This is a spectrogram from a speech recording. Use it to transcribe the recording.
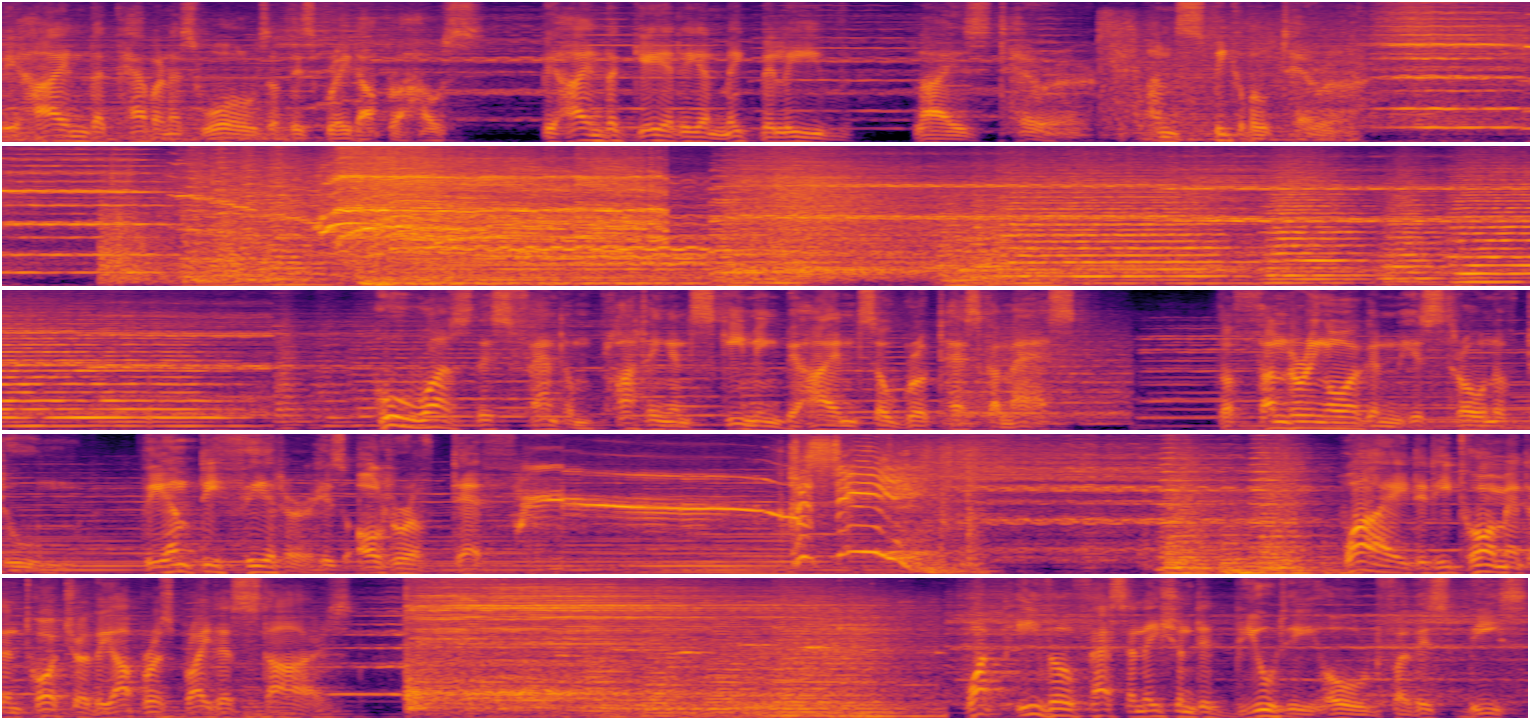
Behind the cavernous walls of this great opera house, behind the gaiety and make believe, lies terror, unspeakable terror. Who was this phantom plotting and scheming behind so grotesque a mask? The thundering organ, his throne of doom. The empty theater, his altar of death. Christine! Why did he torment and torture the opera's brightest stars? What evil fascination did beauty hold for this beast?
